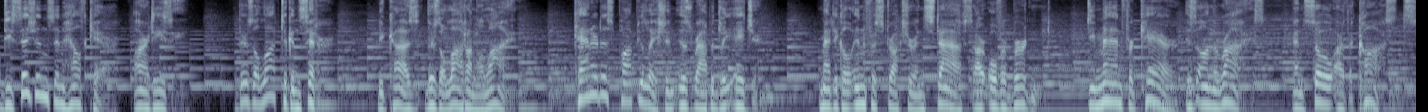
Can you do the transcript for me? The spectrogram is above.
Decisions in healthcare aren't easy. There's a lot to consider because there's a lot on the line. Canada's population is rapidly aging. Medical infrastructure and staffs are overburdened. Demand for care is on the rise, and so are the costs.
